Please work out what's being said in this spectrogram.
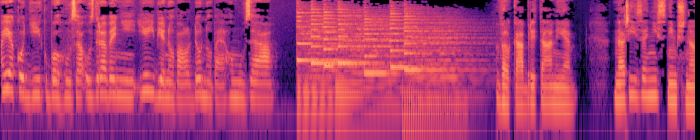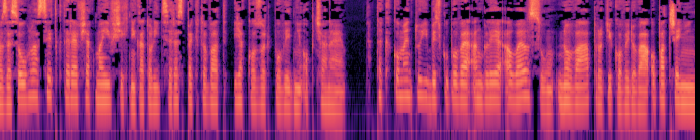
A jako dík Bohu za uzdravení jej věnoval do nového muzea. Velká Británie. Nařízení s nímž nelze souhlasit, které však mají všichni katolíci respektovat jako zodpovědní občané. Tak komentují biskupové Anglie a Walesu nová protikovidová opatření,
